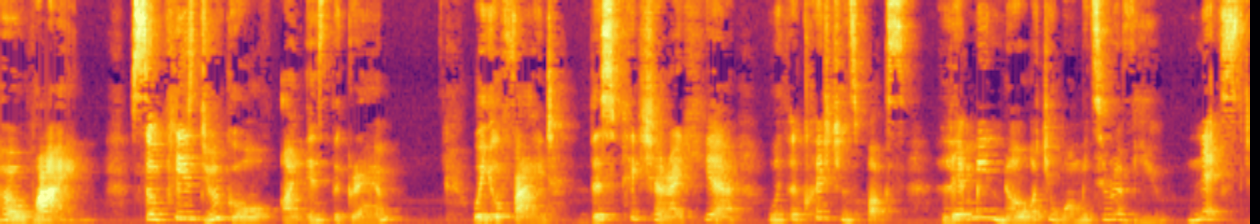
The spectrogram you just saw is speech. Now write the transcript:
her wine. So please do go on Instagram where you'll find this picture right here with a questions box. Let me know what you want me to review next.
